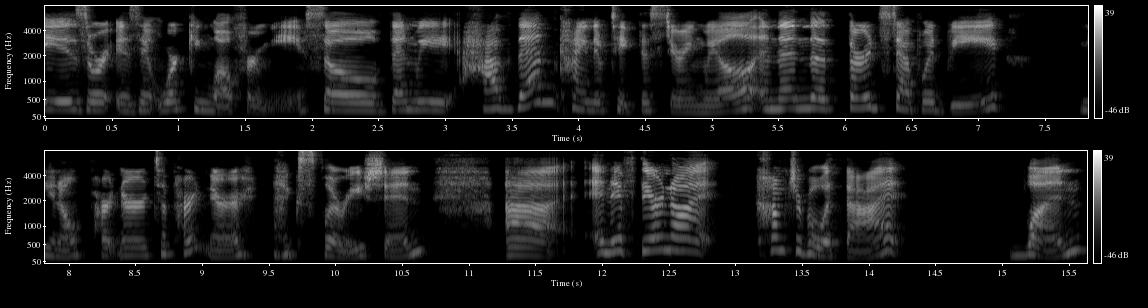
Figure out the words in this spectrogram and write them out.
is or isn't working well for me. So then we have them kind of take the steering wheel. And then the third step would be, you know, partner to partner exploration. Uh, and if they're not comfortable with that, one,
